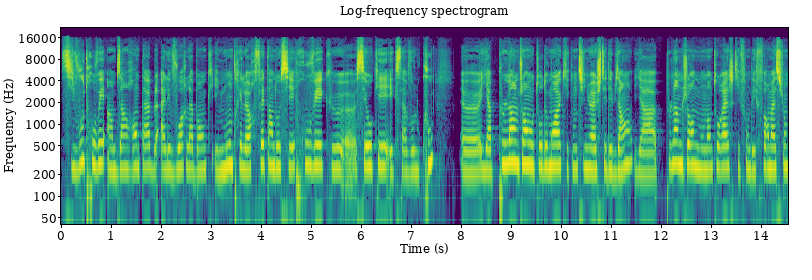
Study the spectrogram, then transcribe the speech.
si vous trouvez un bien rentable, allez voir la banque et montrez-leur, faites un dossier, prouvez que euh, c'est OK et que ça vaut le coup. Il y a plein de gens autour de moi qui continuent à acheter des biens. Il y a plein de gens de mon entourage qui font des formations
